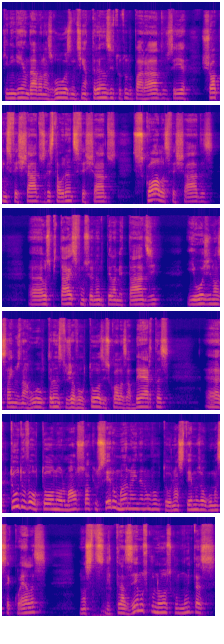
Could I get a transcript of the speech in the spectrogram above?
que ninguém andava nas ruas, não tinha trânsito, tudo parado, você ia shoppings fechados, restaurantes fechados, escolas fechadas, uh, hospitais funcionando pela metade, e hoje nós saímos na rua, o trânsito já voltou, as escolas abertas, uh, tudo voltou ao normal, só que o ser humano ainda não voltou. Nós temos algumas sequelas, nós trazemos conosco muitas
